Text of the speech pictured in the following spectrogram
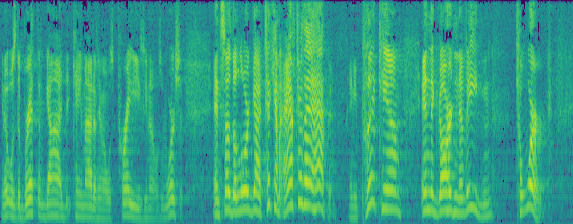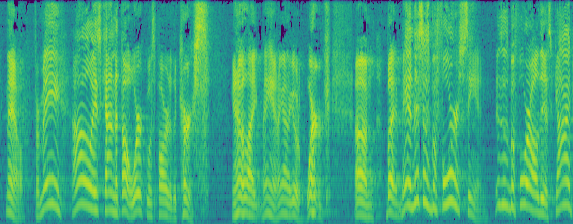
You know, it was the breath of God that came out of him. It was praise, you know, it was worship. And so the Lord God took him after that happened, and he put him in the Garden of Eden to work. Now, for me, I always kind of thought work was part of the curse. You know, like, man, I got to go to work. Um, but man, this is before sin. This is before all this. God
